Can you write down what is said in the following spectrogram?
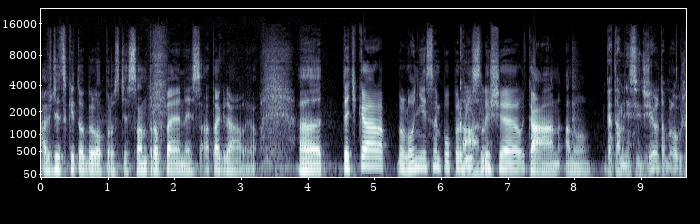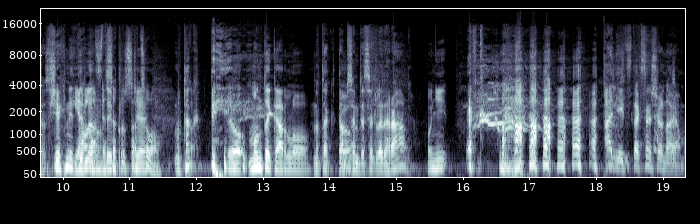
a vždycky to bylo prostě Saint-Tropez, a tak dále. Jo. Uh, teďka loni jsem poprvé slyšel Kán, ano, já tam měsíc žil, to bylo úžasné. Všechny tyhle Já tam ty prostě... Pracoval. No tak. Jo, Monte Carlo. No tak tam jo. jsem deset let hrál. Oni... a nic, tak jsem šel na jamu.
